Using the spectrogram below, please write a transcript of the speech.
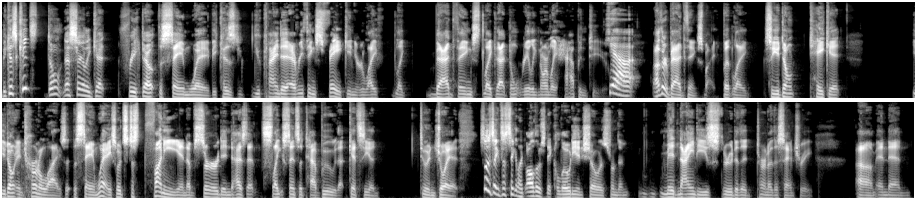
because kids don't necessarily get freaked out the same way because you, you kind of everything's fake in your life like bad things like that don't really normally happen to you Yeah, other bad things might but like so you don't take it you don't internalize it the same way. So it's just funny and absurd and has that slight sense of taboo that gets you to enjoy it. So it's like just thinking like all those nickelodeon shows from the mid 90s through to the turn of the century. Um, and then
